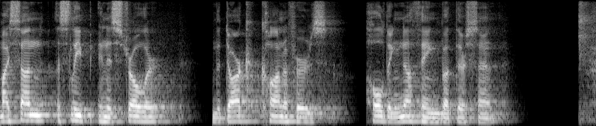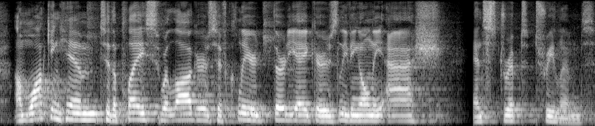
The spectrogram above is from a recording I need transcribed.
My son asleep in his stroller, the dark conifers, holding nothing but their scent. I'm walking him to the place where loggers have cleared 30 acres, leaving only ash and stripped tree limbs.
